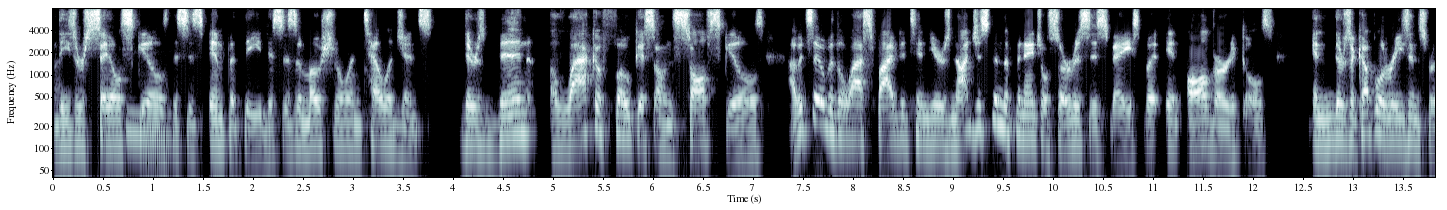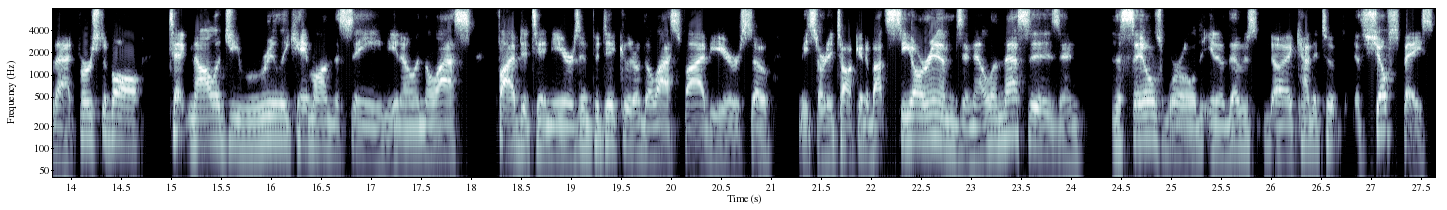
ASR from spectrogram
These are sales mm-hmm. skills. This is empathy. This is emotional intelligence. There's been a lack of focus on soft skills, I would say, over the last five to 10 years, not just in the financial services space, but in all verticals. And there's a couple of reasons for that. First of all, technology really came on the scene, you know, in the last five to 10 years, in particular, the last five years. So we started talking about CRMs and LMSs and the sales world, you know, those uh, kind of took shelf space.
